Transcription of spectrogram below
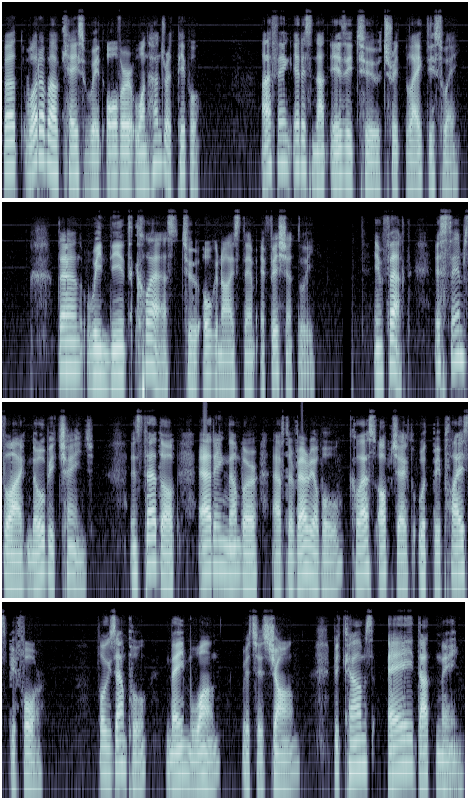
But what about case with over 100 people? I think it is not easy to treat like this way. Then we need class to organize them efficiently. In fact, it seems like no big change. Instead of adding number after variable, class object would be placed before. For example, name1, which is John, becomes a.name.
